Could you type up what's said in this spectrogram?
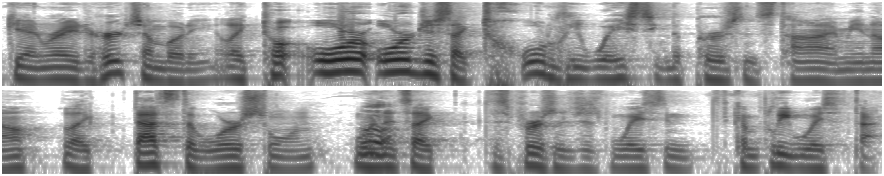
getting ready to hurt somebody like to- or or just like totally wasting the person's time you know like that's the worst one when Well- it's like this person's just wasting complete waste of time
